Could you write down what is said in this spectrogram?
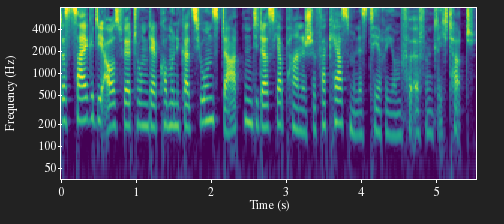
Das zeige die Auswertung der Kommunikationsdaten, die das japanische Verkehrsministerium veröffentlicht hat.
